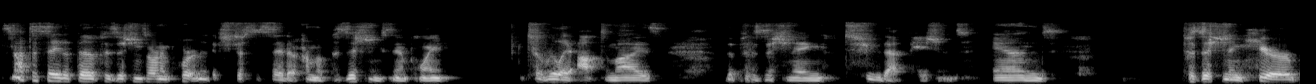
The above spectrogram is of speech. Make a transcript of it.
it's not to say that the physicians aren't important. It's just to say that from a positioning standpoint, to really optimize the positioning to that patient. And positioning here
